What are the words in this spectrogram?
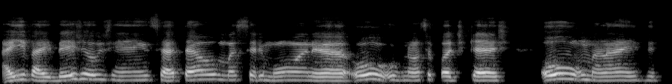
aí vai desde a audiência até uma cerimônia, ou o nosso podcast, ou uma live,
